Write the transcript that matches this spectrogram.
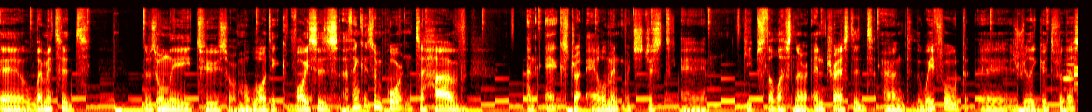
uh, limited, there's only two sort of melodic voices, I think it's important to have an extra element which just uh, keeps the listener interested, and the wavefold uh, is really good for this.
